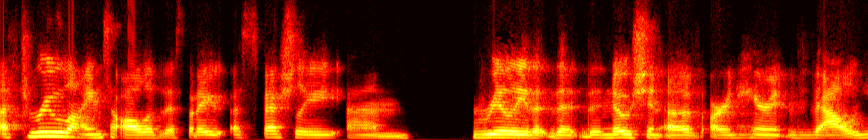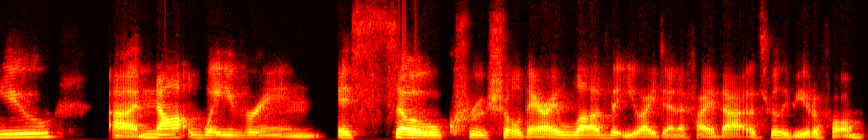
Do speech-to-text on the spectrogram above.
a through line to all of this. But I especially um, really the, the, the notion of our inherent value uh, not wavering is so crucial there. I love that you identified that. It's really beautiful.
